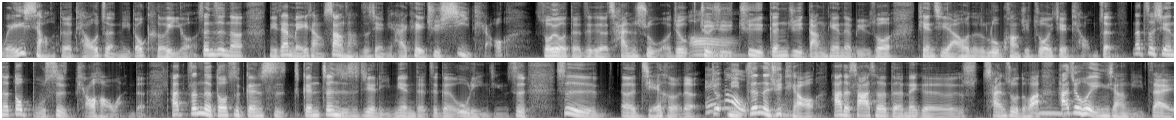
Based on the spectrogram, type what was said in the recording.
微小的调整，你都可以哦。甚至呢，你在每一场上场之前，你还可以去细调。所有的这个参数，哦，就就去去根据当天的，比如说天气啊，或者是路况去做一些调整。那这些呢，都不是调好玩的，它真的都是跟世跟真实世界里面的这个物理引擎是是呃结合的。就你真的去调它的刹车的那个参数的话，它就会影响你在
